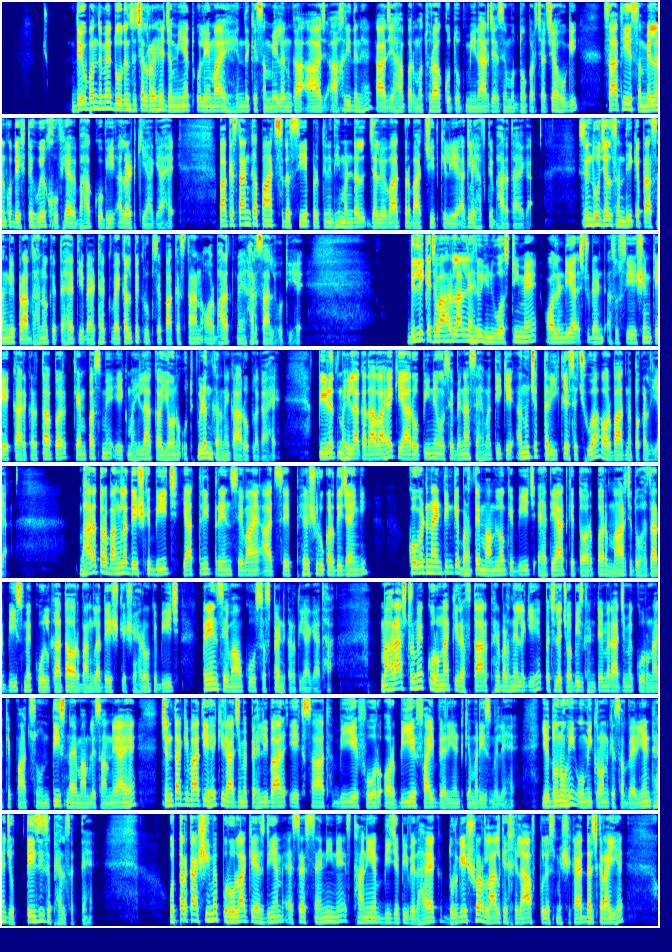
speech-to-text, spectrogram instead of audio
देवबंद में दो दिन से चल रहे जमीयत उलेमाए हिंद के सम्मेलन का आज आखिरी दिन है। आज यहाँ पर मथुरा, कुतुब मीनार जैसे मुद्दों पर चर्चा होगी। साथ ही इस सम्मेलन को देखते हुए खुफिया विभाग को भी अलर्ट किया गया है। पाकिस्तान का पाँच सदस्यीय प्रतिनिधिमंडल जल विवाद पर बातचीत के लिए अगले हफ़्ते भारत आएगा। सिंधु जल संधि के प्रासंगिक प्रावधानों के तहत ये बैठक वैकल्पिक रूप से पाकिस्तान और भारत में हर साल होती है। दिल्ली के जवाहरलाल नेहरू यूनिवर्सिटी में ऑल इंडिया स्टूडेंट एसोसिएशन के एक कार्यकर्ता पर कैंपस में एक महिला का यौन उत्पीड़न करने का आरोप लगा है। पीड़ित महिला का दावा है कि आरोपी ने उसे बिना सहमति के अनुचित तरीके से छुआ और बाद में पकड़ लिया। भारत और बांग्लादेश के बीच यात्री ट्रेन सेवाएँ आज से फिर शुरू कर दी जाएँगी। कोविड 19 के बढ़ते मामलों के बीच एहतियात के तौर पर मार्च 2020 में कोलकाता और बांग्लादेश के शहरों के बीच ट्रेन सेवाओं को सस्पेंड कर दिया गया था। महाराष्ट्र में कोरोना की रफ्तार फिर बढ़ने लगी है। पिछले 24 घंटे में राज्य में कोरोना के पाँच नए मामले सामने आए हैं। चिंता की बात यह है कि राज्य में पहली बार एक साथ बी ए फोर और बी ए फाइव वेरियंट के मरीज़ मिले हैं। ये दोनों ही ओमिक्रॉन के सब वेरियंट हैं जो तेज़ी से फैल सकते हैं। उत्तरकाशी में पुरोला के एसडीएम एस एस सैनी ने स्थानीय बीजेपी विधायक दुर्गेश्वर लाल के खिलाफ पुलिस में शिकायत दर्ज कराई है।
